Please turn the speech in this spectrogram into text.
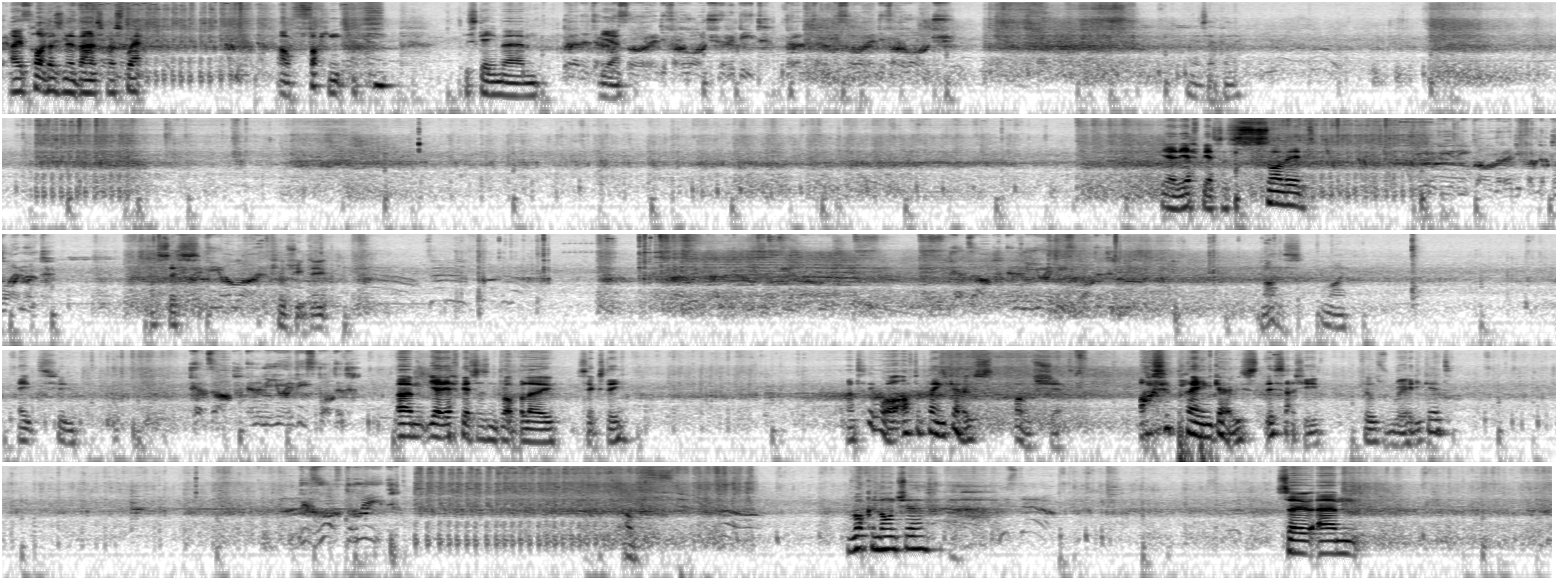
I apologise in advance if I sweat. Oh, fucking... this game, um... Yeah. Where's that guy? Yeah, the FPS is solid streak do? Nice. My. 8-2. Heads up, enemy UAV spotted. Um, yeah, the FPS doesn't drop below 60. And tell you what, after playing Ghost, oh shit. After playing Ghost, this actually feels really good. Rocket launcher. So um,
